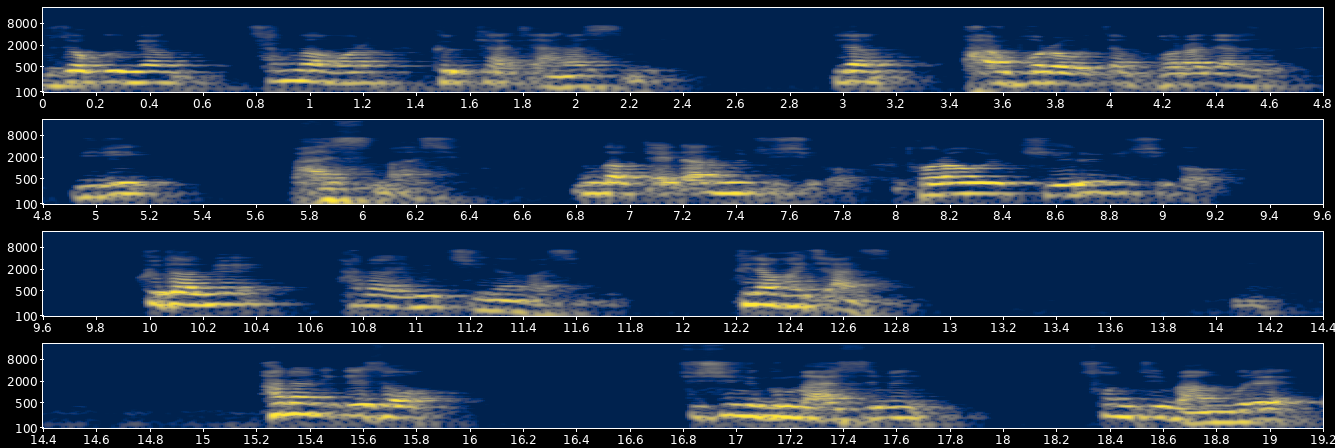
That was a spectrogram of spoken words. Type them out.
무조건 그냥 책망하거나 그렇게 하지 않았습니다. 그냥 바로 벌하지 벌하지 않아서 미리 말씀하시고 뭔가 깨달음을 주시고 돌아올 기회를 주시고 그 다음에 하나님은 진행하십니다. 그냥 하지 않습니다. 네. 하나님께서 주시는 그 말씀은 선지 만물에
